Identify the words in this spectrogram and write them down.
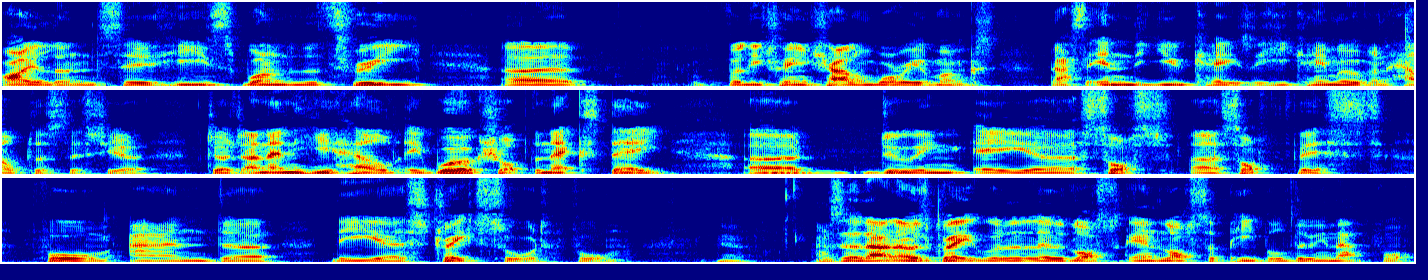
Ireland. So he's one of the three uh, fully trained Shaolin warrior monks that's in the UK. So he came over and helped us this year, judge. And then he held a workshop the next day, uh, doing a uh, soft uh, soft fist form and uh, the uh, straight sword form. Yeah. So that, that was great. Well, There was lots again, lots of people doing that for,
